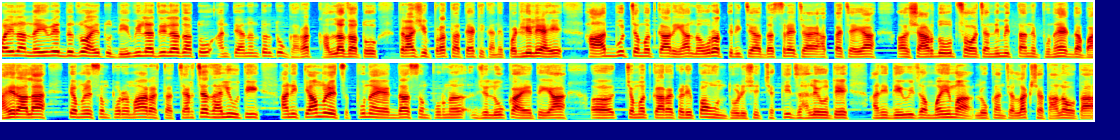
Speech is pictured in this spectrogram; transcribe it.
पहिला नैवेद्य जो आहे तो देवीला दिला जातो आणि त्यानंतर तो घरात खाल्ला जातो. तर अशी प्रथा त्या ठिकाणी पडलेली आहे. हा अद्भुत चमत्कार या नवरात्रीच्या दसऱ्याच्या आत्ताच्या या शारदो शारदोत्सवाच्या निमित्ताने पुन्हा एकदा बाहेर आला. त्यामुळे संपूर्ण महाराष्ट्रात चर्चा झाली होती आणि त्यामुळेच पुन्हा एकदा संपूर्ण जे लोक आहेत ते या चमत्काराकडे पाहून थोडेसे चकित झाले होते आणि देवीचा महिमा लोकांच्या लक्षात आला होता.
